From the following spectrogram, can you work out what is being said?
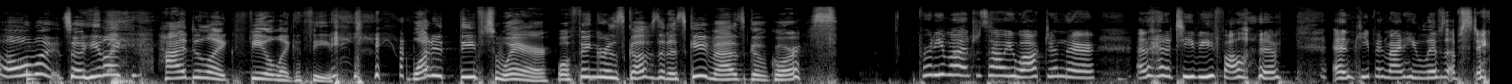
oh my! So he like had to like feel like a thief. What do thieves wear? Well, fingerless gloves and a ski mask, of course. Pretty much that's how he walked in there and then had a TV follow him. And keep in mind he lives upstairs.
